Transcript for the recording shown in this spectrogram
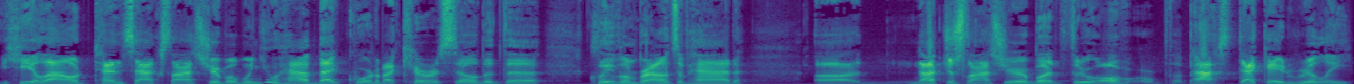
he allowed 10 sacks last year, but when you have that quarterback carousel that the Cleveland Browns have had, uh, not just last year, but through over the past decade, really,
